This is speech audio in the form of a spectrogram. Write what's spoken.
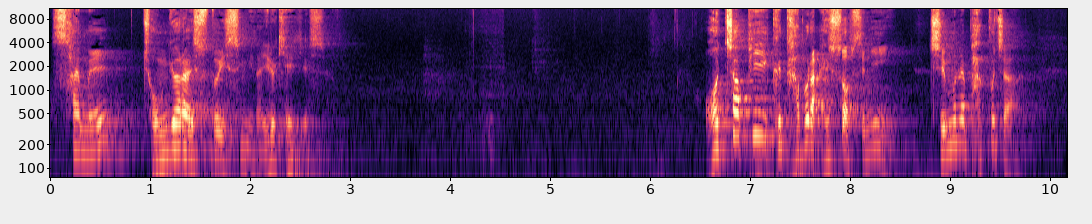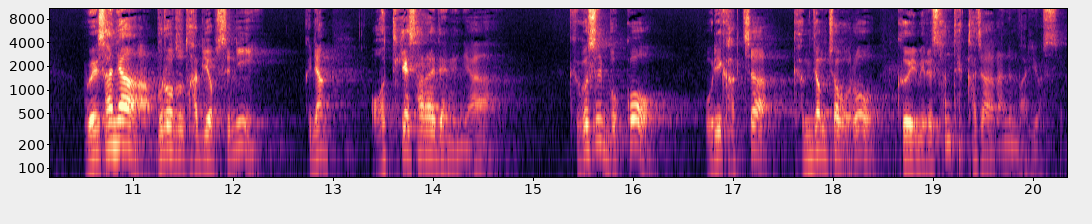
삶을 종결할 수도 있습니다. 이렇게 얘기했어요. 어차피 그 답을 알 수 없으니 질문을 바꾸자. 왜 사냐? 물어도 답이 없으니 그냥 어떻게 살아야 되느냐. 그것을 묻고 우리 각자 긍정적으로 그 의미를 선택하자라는 말이었어요.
